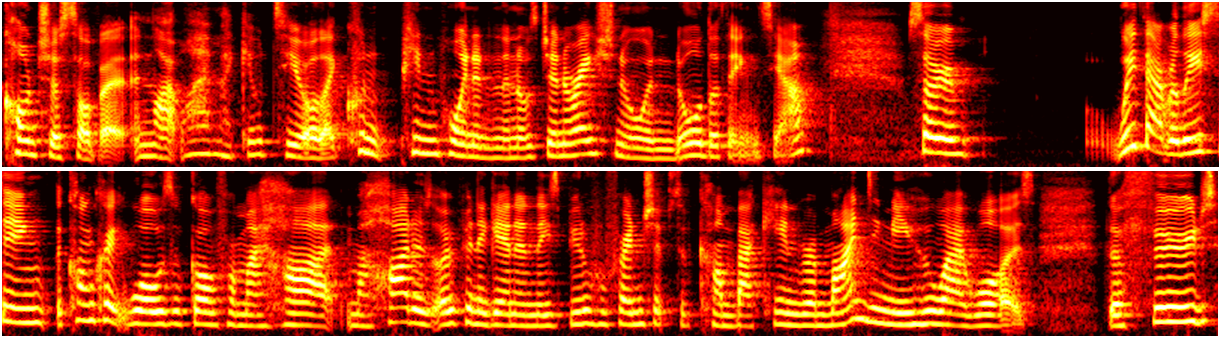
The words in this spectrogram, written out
conscious of it and like, why am I guilty? Or like couldn't pinpoint it, and then it was generational and all the things, yeah. So with that releasing, the concrete walls have gone from my heart. My heart is open again, and these beautiful friendships have come back in, reminding me who I was. The food,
